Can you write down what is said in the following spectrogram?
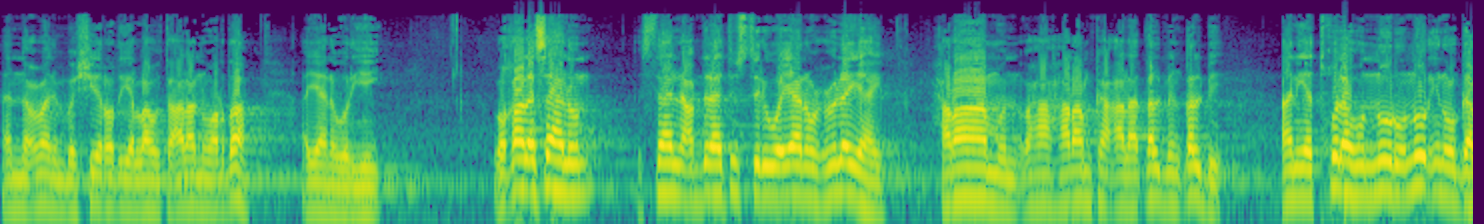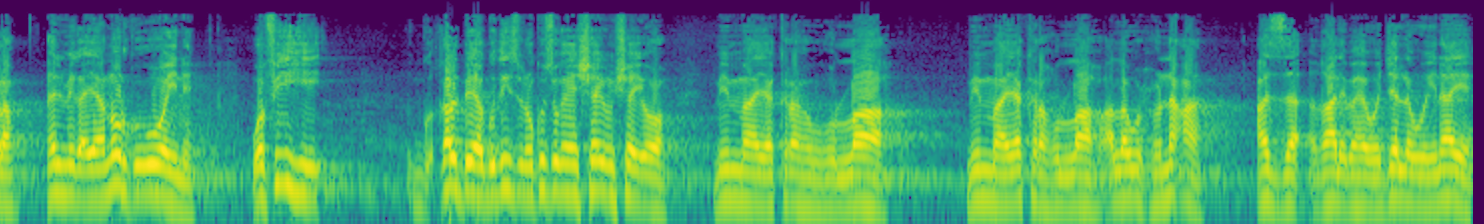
an nucmaan ibn bashiir radi allahu tacala anhu arda ayaana wariyey. Wa qaala sahlun sahlin cabdillahi tustri weeyaan wuxuu leeyahay xaraamun waxaa xaraamka calaa qalbin qalbi an yadhulahu nuuru nuur inuu gala cilmiga ayaa nuurka ugu weyne. Wa fiihi qalbiga gudihiis inuu ku sugan yahay shayun shay oo mima yakrahuhu llah mima yakrahu allah. Alla wuxuu naca caza haalib ah wajalla weynaaye.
